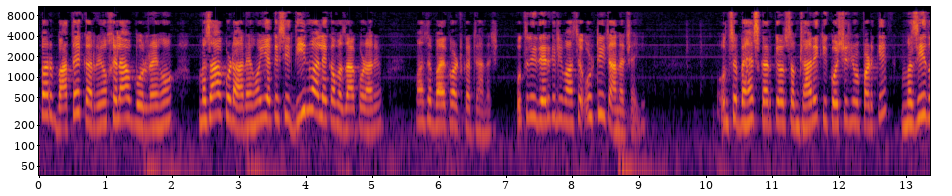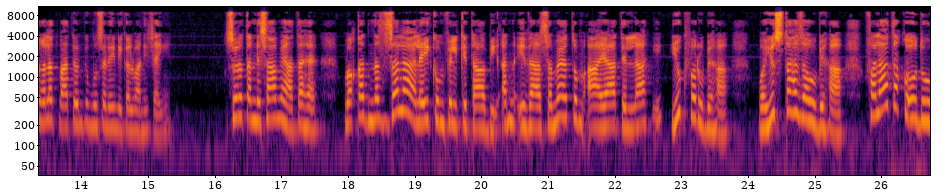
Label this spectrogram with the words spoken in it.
پر باتیں کر رہے ہوں، خلاف بول رہے ہوں، مذاق اڑا رہے ہوں یا کسی دین والے کا مذاق اڑا رہے ہوں، وہاں سے بائک آؤٹ کر جانا چاہیے۔ اتنی دیر کے لیے وہاں سے اٹھ ہی جانا چاہیے۔ ان سے بحث کر کے اور سمجھانے کی کوشش میں پڑھ کے مزید غلط باتیں ان کے منہ سے نہیں نکلوانی چاہیے۔ صورت النساء میں آتا ہے، وقد نزل علیکم فل کتابی ان ادا سمے تم آیات اللہ یوگ فرو بحا و یوستا بحا فلا تک ادو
